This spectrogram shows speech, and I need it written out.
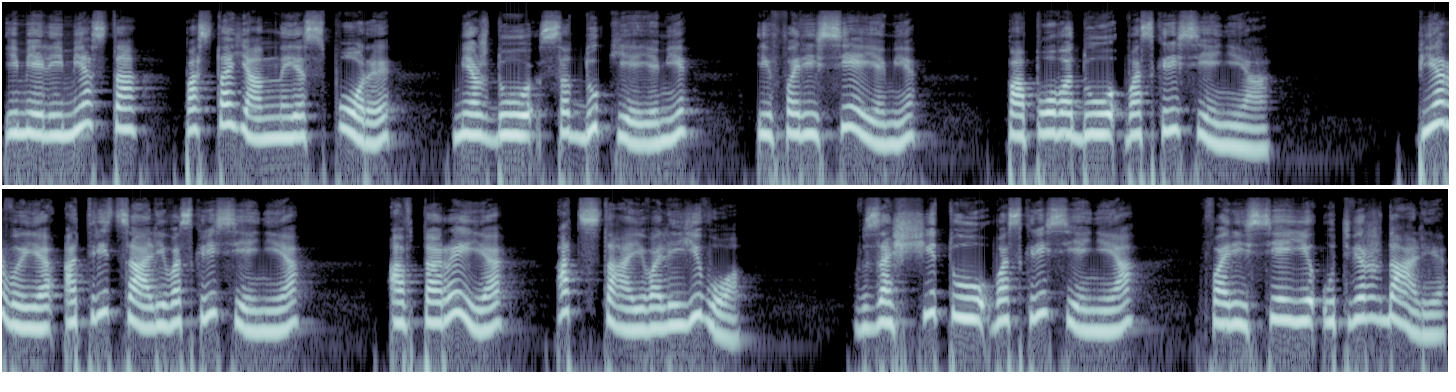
имели место постоянные споры между саддукеями и фарисеями по поводу воскресения. Первые отрицали воскресение – а вторые отстаивали его. В защиту воскресения фарисеи утверждали,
